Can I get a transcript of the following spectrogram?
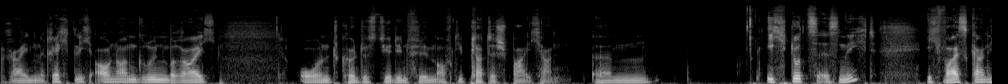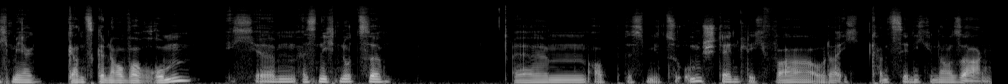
rein rechtlich auch noch im grünen Bereich und könntest dir den Film auf die Platte speichern. Ähm, ich nutze es nicht. Ich weiß gar nicht mehr ganz genau, warum ich ähm, es nicht nutze. Ähm, ob es mir zu umständlich war oder ich kann es dir nicht genau sagen.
